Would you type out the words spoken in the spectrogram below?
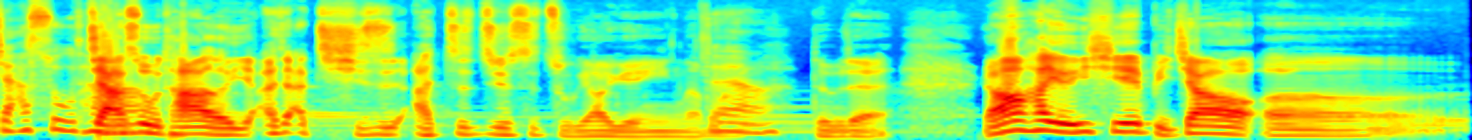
加速他加速他而已，而且其实啊，这就是主要原因了嘛，对啊，对不对？然后还有一些比较呃。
